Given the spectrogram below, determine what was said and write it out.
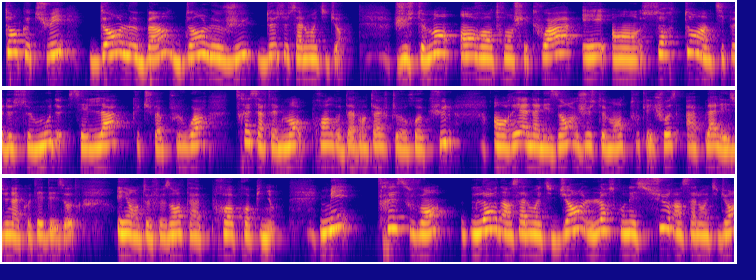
tant que tu es dans le bain, dans le jus de ce salon étudiant. Justement, en rentrant chez toi et en sortant un petit peu de ce mood, c'est là que tu vas pouvoir très certainement prendre davantage de recul en réanalysant justement toutes les choses à plat les unes à côté des autres et en te faisant ta propre opinion. Mais très souvent, lors d'un salon étudiant, lorsqu'on est sur un salon étudiant,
